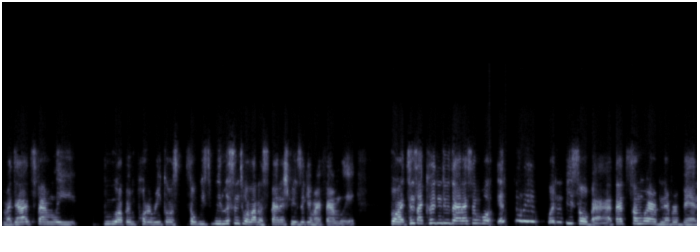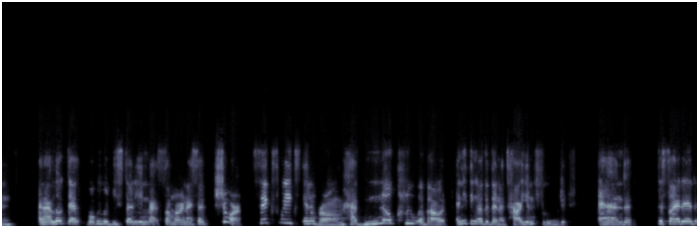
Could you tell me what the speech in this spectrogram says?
my dad's family grew up in Puerto Rico, so we we listened to a lot of Spanish music in my family. But since I couldn't do that, I said, well, Italy wouldn't be so bad. That's somewhere I've never been. And I looked at what we would be studying that summer and I said, sure, six weeks in Rome, had no clue about anything other than Italian food, and decided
